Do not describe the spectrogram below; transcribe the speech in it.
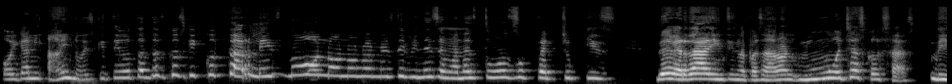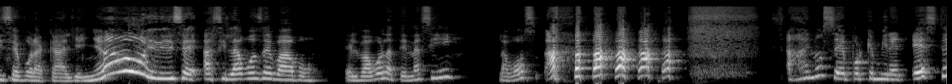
Oigan, ay, no, es que tengo tantas cosas que contarles. No, no, no, no, no, este fin de semana estuvo súper chuquis. De verdad, Inti, me pasaron muchas cosas. Dice por acá alguien, y dice, así la voz de Babo. El Babo la tiene así, la voz. Ay, no sé, porque miren, este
